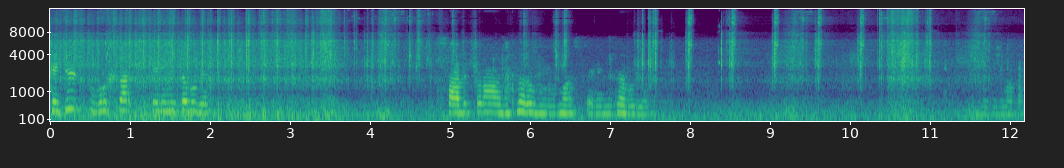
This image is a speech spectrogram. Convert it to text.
Şekil vuruşlar serimizde bugün. Sabit duran adamları vurmaz serimizde bugün. Bu bizim adam.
